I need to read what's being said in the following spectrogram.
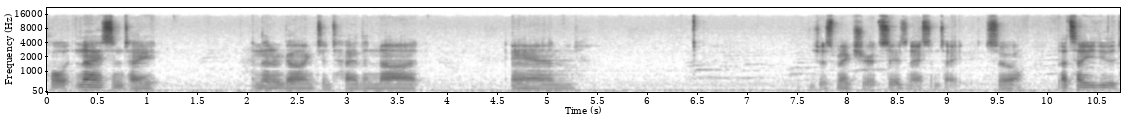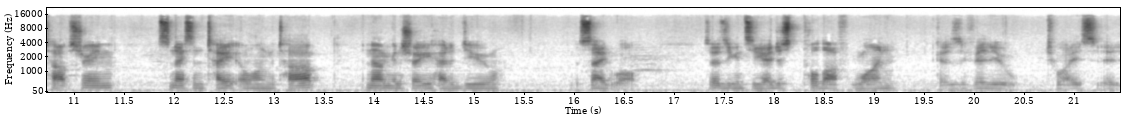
Pull it nice and tight and then I'm going to tie the knot and just make sure it stays nice and tight. So that's how you do the top string. It's nice and tight along the top. And now I'm going to show you how to do the side wall. So as you can see, I just pulled off one because if I do twice, it,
